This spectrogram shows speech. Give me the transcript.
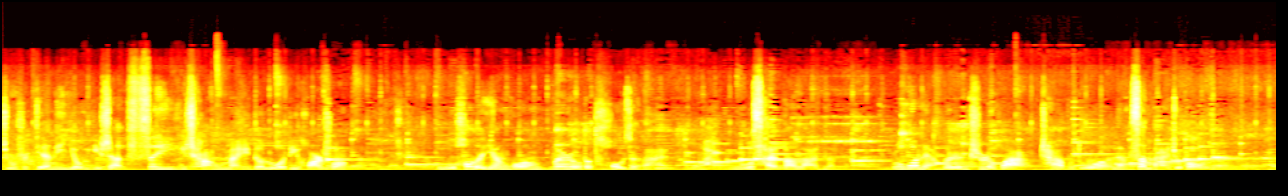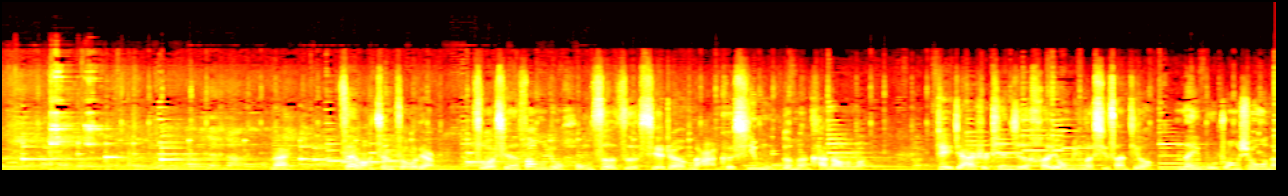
就是店里有一扇非常美的落地花窗，午后的阳光温柔地透进来，哇，五彩斑斓的。如果两个人吃的话，差不多两三百就够了。来，再往前走点儿，左前方用红色字写着“马克西姆”的门，看到了吗？这家是天津很有名的西餐厅，内部装修呢，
